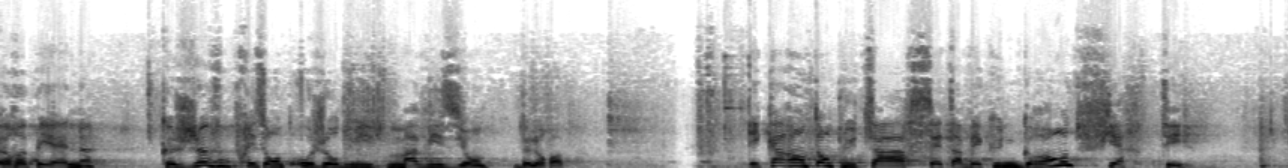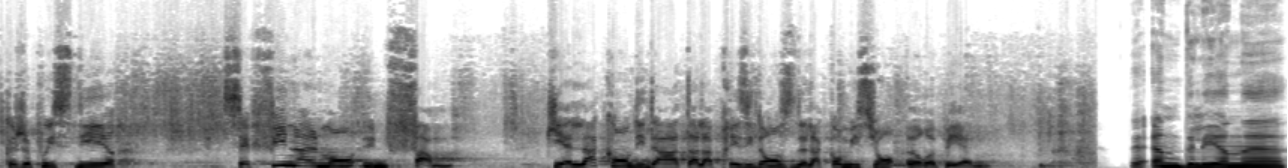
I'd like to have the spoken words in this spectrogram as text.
européennes que je vous présente aujourd'hui ma vision de l'Europe. Et 40 ans plus tard, c'est avec une grande fierté que je puisse dire c'est finalement une femme qui est la candidate à la présidence de la Commission européenne. Det er endelig en eh,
